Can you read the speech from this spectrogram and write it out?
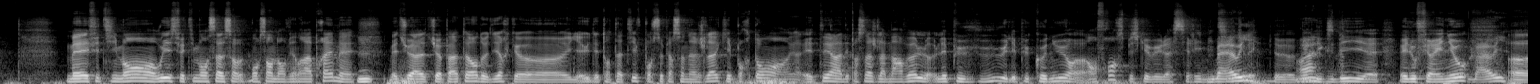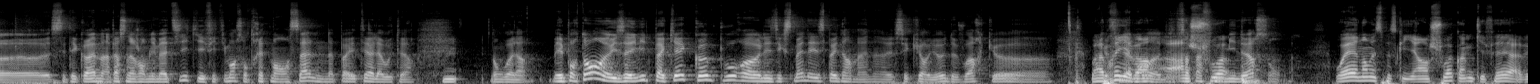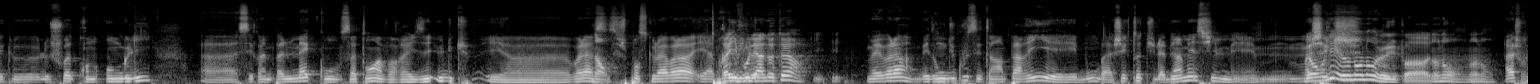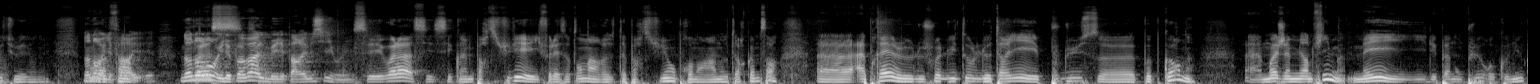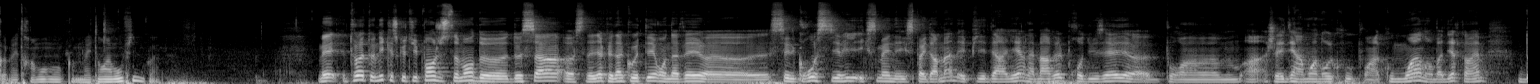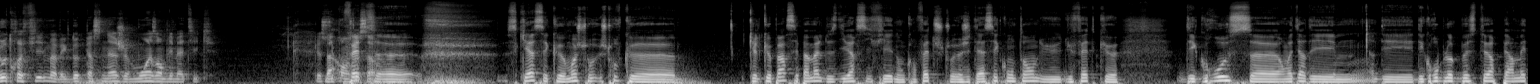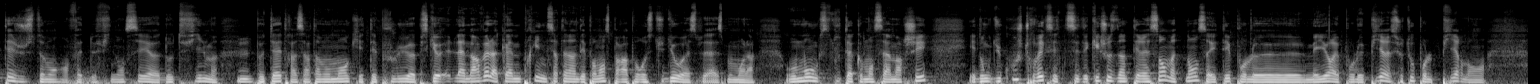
Mais effectivement, oui, effectivement, ça, ça, bon, ça on en reviendra après, mais, Mm. mais tu, as, tu as pas tort de dire qu'il y a eu des tentatives pour ce personnage-là, qui pourtant euh, était un des personnages de la Marvel les plus vus et les plus connus euh, en France, puisqu'il y avait eu la série mythique Bah oui. de Bill Ouais. Bixby et, et Lou Ferrigno. Bah oui. Euh, C'était quand même un personnage emblématique, et effectivement, son traitement en salle n'a pas été à la hauteur. Mm. Donc voilà. Mais pourtant, euh, ils avaient mis le paquet comme pour euh, les X-Men et les Spider-Man. Euh, C'est curieux de voir que, euh, Bah que après, il y avait un, euh, un choix. mineurs sont. Ouais, non, mais c'est parce qu'il y a un choix quand même qui est fait avec le, le choix de prendre Ang Lee. Euh, c'est quand même pas le mec qu'on s'attend à avoir réalisé Hulk. Et euh, voilà, je pense que là, voilà. Et après, niveau- voulaient un auteur. Il- il- Mais voilà, mais donc du coup, c'était un pari. Et bon, bah, je sais que toi, tu l'as bien aimé ce film, mais. moi, Mais Anglais, que non, non, non, il est pas. Non, non, non, non. Ah, je crois que tu l'as bien aimé. Non, non, il est pas. Non, non, voilà, non, il est pas mal, mais il est pas réussi, oui. C'est voilà, c'est quand même particulier. Il fallait s'attendre à un résultat particulier en prenant un auteur comme ça. Euh, après, le, le choix de Leterrier est plus euh, popcorn. Euh, moi, j'aime bien le film, mais il n'est pas non plus reconnu comme, être un bon, comme étant un bon film. Quoi. Mais toi, Tony, qu'est-ce que tu penses justement de, de ça Euh, C'est-à-dire que d'un côté, on avait euh, cette grosse série X-Men et Spider-Man, et puis derrière, la Marvel produisait euh, pour un, un- j'allais dire un moindre coût, pour un coût moindre, on va dire quand même, d'autres films avec d'autres personnages moins emblématiques. Qu'est-ce que Bah, tu en penses fait, de ça? euh, ce qu'il y a, c'est que moi, je trouve, je trouve que quelque part, c'est pas mal de se diversifier. Donc, en fait, j'étais assez content du, du fait que des grosses, euh, on va dire des, des, des gros blockbusters permettaient justement en fait de financer euh, d'autres films, Mm. peut-être à certains moments qui étaient plus, euh, parce que la Marvel a quand même pris une certaine indépendance par rapport au studio à ce, moment-là, au moment où tout a commencé à marcher. Et donc du coup, je trouvais que c'était quelque chose d'intéressant. Maintenant, ça a été pour le meilleur et pour le pire, et surtout pour le pire dans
